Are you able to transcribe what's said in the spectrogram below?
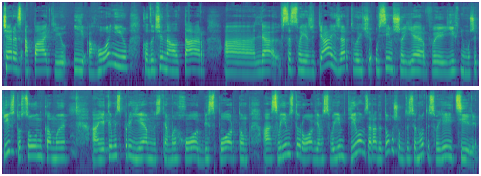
через апатію і агонію, кладучи на алтар для все своє життя і жертвуючи усім, що є в їхньому житті, стосунками, якимись приємностями, хобі, спортом, своїм здоров'ям, своїм тілом заради того, щоб досягнути своєї цілі.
